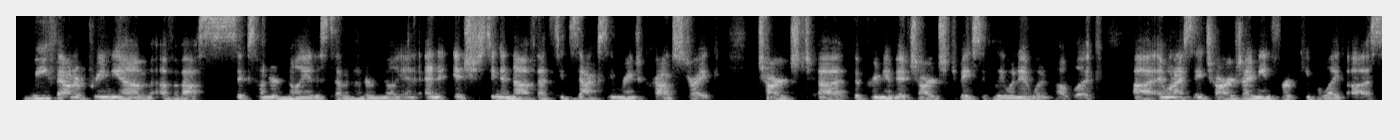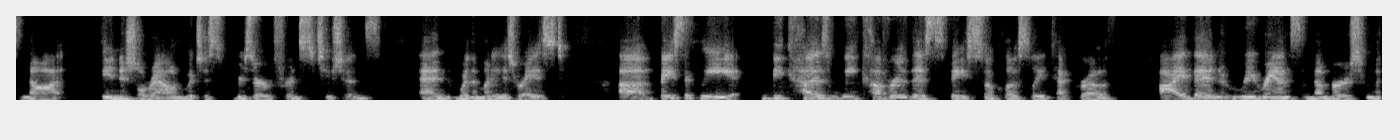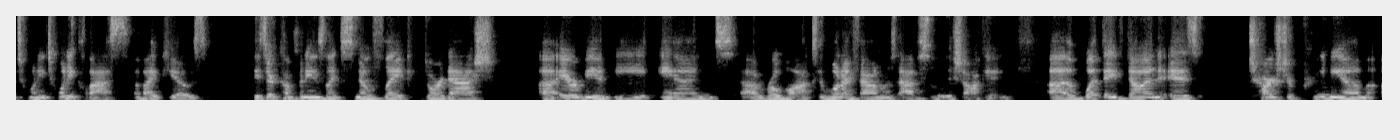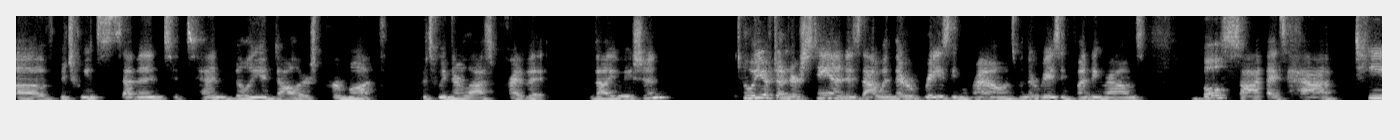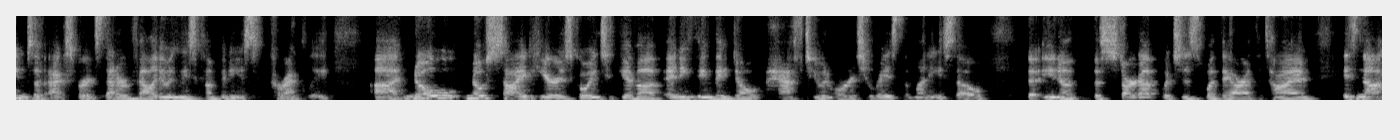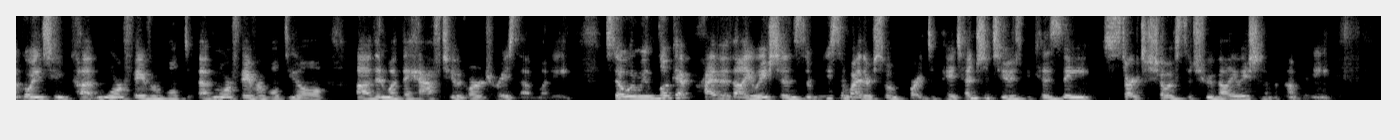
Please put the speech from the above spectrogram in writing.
we found a premium of about 600 million to 700 million. And interesting enough, that's the exact same range CrowdStrike charged, uh, the premium it charged basically when it went public. Uh, and when I say charged, I mean for people like us, not the initial round, which is reserved for institutions and where the money is raised. Uh, basically, because we cover this space so closely, tech growth, I then reran some numbers from the 2020 class of IPOs these are companies like Snowflake, DoorDash, uh, Airbnb, and uh, Roblox. And what I found was absolutely shocking. Uh, what they've done is charged a premium of between seven to ten billion dollars per month between their last private valuation. And what you have to understand is that when they're raising rounds, when they're raising funding rounds, both sides have teams of experts that are valuing these companies correctly. Uh, no, no side here is going to give up anything they don't have to in order to raise the money. So, the, you know, the startup, which is what they are at the time, is not going to cut more favorable, a more favorable deal uh, than what they have to in order to raise that money. So, when we look at private valuations, the reason why they're so important to pay attention to is because they start to show us the true valuation of a company.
